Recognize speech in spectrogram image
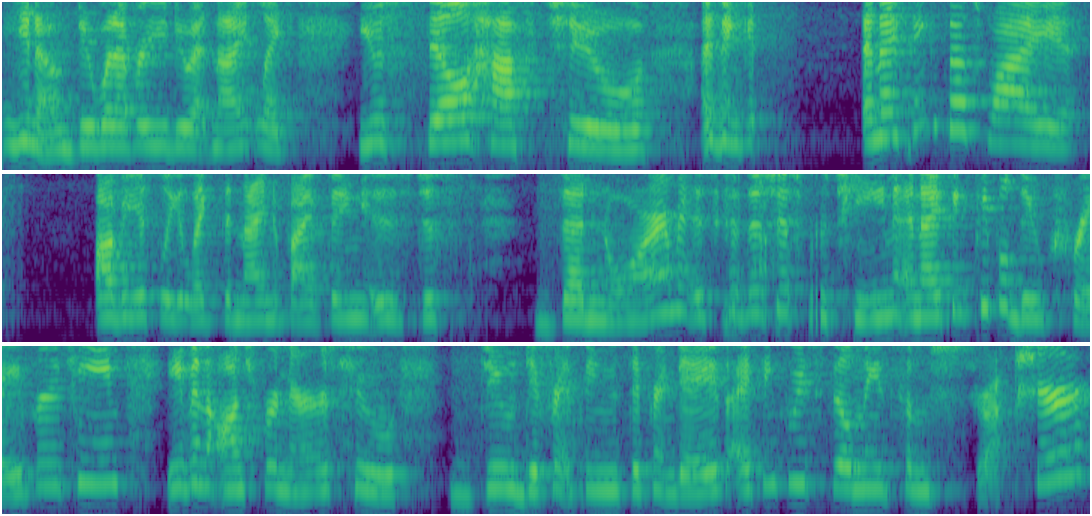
you know do whatever you do at night like you still have to i think and i think that's why obviously like the 9 to 5 thing is just the norm is because yeah. it's just routine and i think people do crave routine even entrepreneurs who do different things different days i think we still need some structure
